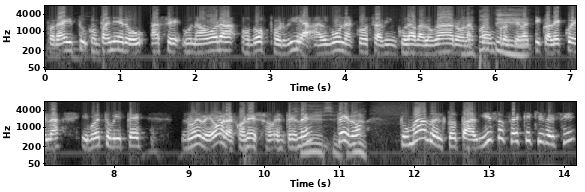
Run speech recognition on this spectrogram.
Por ahí tu compañero hace una hora o dos por día alguna cosa vinculada al hogar o Pero la aparte- compra, se va chico a la escuela y vos estuviste nueve horas con eso, ¿entendés? Sí, sí, Pero mira. sumado el total, ¿y eso sabes qué quiere decir?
